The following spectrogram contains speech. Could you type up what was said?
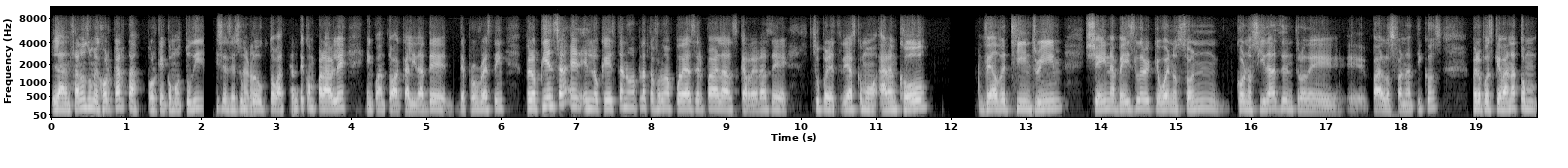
lanzaron su mejor carta, porque como tú dices, es un producto bastante comparable en cuanto a calidad de, pro wrestling, pero piensa en, lo que esta nueva plataforma puede hacer para las carreras de superestrellas como Adam Cole, Velveteen Dream, Shayna Baszler, que bueno, son conocidas dentro de, eh, para los fanáticos, pero pues que van a tomar,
